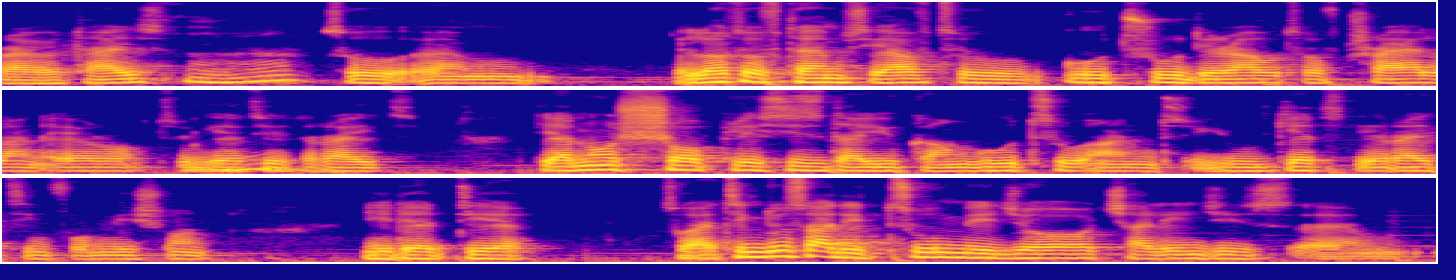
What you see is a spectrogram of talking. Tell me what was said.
prioritized. So um, a lot of times you have to go through the route of trial and error to get it right. There are not sure places that you can go to and you get the right information needed there. So I think those are the two major challenges. Um,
